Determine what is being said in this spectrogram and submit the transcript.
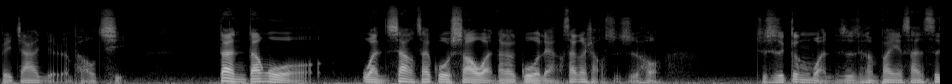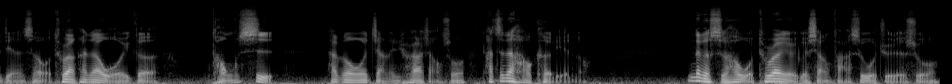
被家里的人抛弃。但当我晚上再过稍晚，大概过两三个小时之后，就是更晚，就是可能半夜三四点的时候，突然看到我一个同事，他跟我讲了一句话，讲说他真的好可怜哦。那个时候，我突然有一个想法，是我觉得说，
